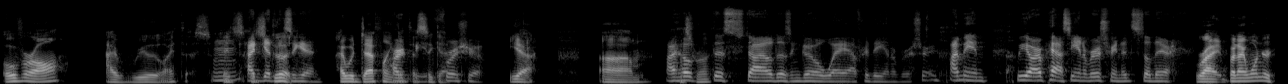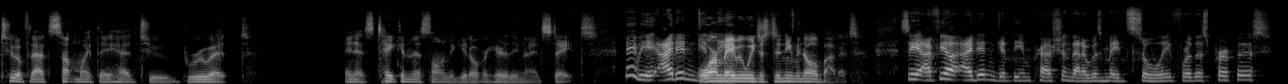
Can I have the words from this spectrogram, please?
overall, I really like this. Mhm. It's, I'd get good. this again. I would definitely get this again. for sure. Yeah. Um I hope right. this style doesn't go away after the anniversary. I mean, we are past the anniversary and it's still there. right, but I wonder too if that's something like they had to brew it and it's taken this long to get over here to the United States. Maybe I didn't get Or the maybe we just didn't even know about it. See, I feel I didn't get the impression that it was made solely for this purpose.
